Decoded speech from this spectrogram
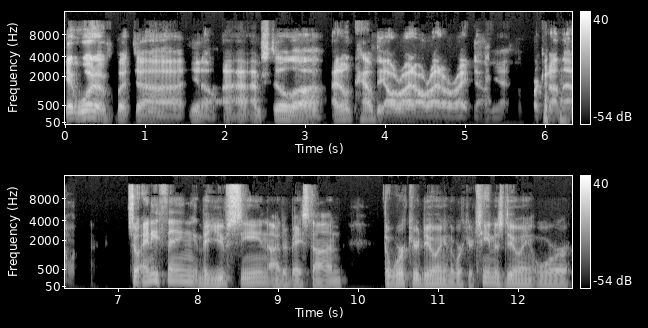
it would have, but uh, you know, I, am still uh, I don't have the all right, all right, all right down yet. I'm working on that one. So, anything that you've seen, either based on the work you're doing and the work your team is doing, or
